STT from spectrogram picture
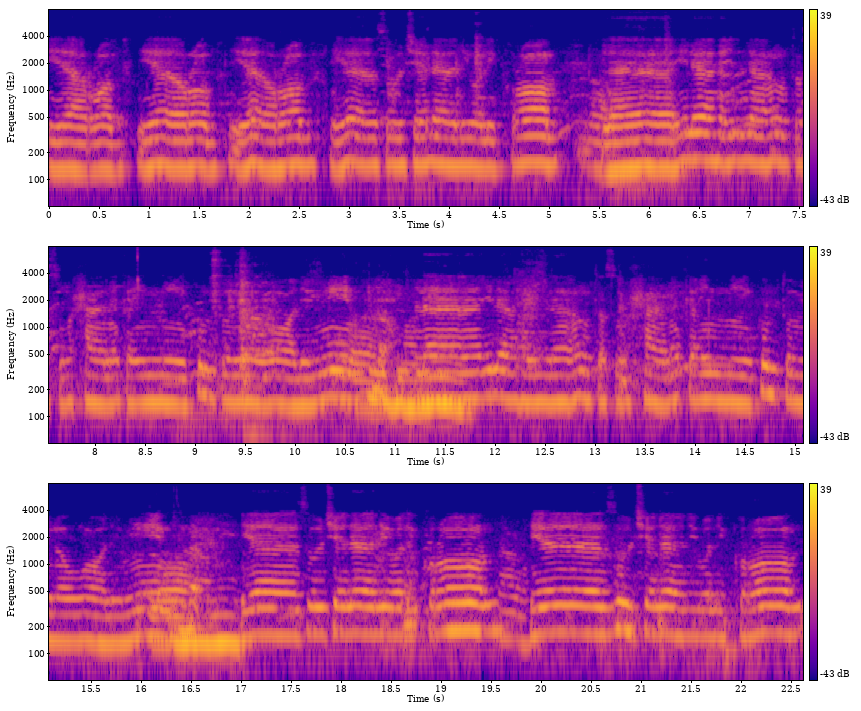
يا رب يا رب يا رب يا ذو الجلال والإكرام. لا إله إلا أنت سبحانك إني كنت من الظالمين. لا إله إلا أنت سبحانك إني كنت من الظالمين. يا ذو الجلال والإكرام. يا ذو الجلال والإكرام.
